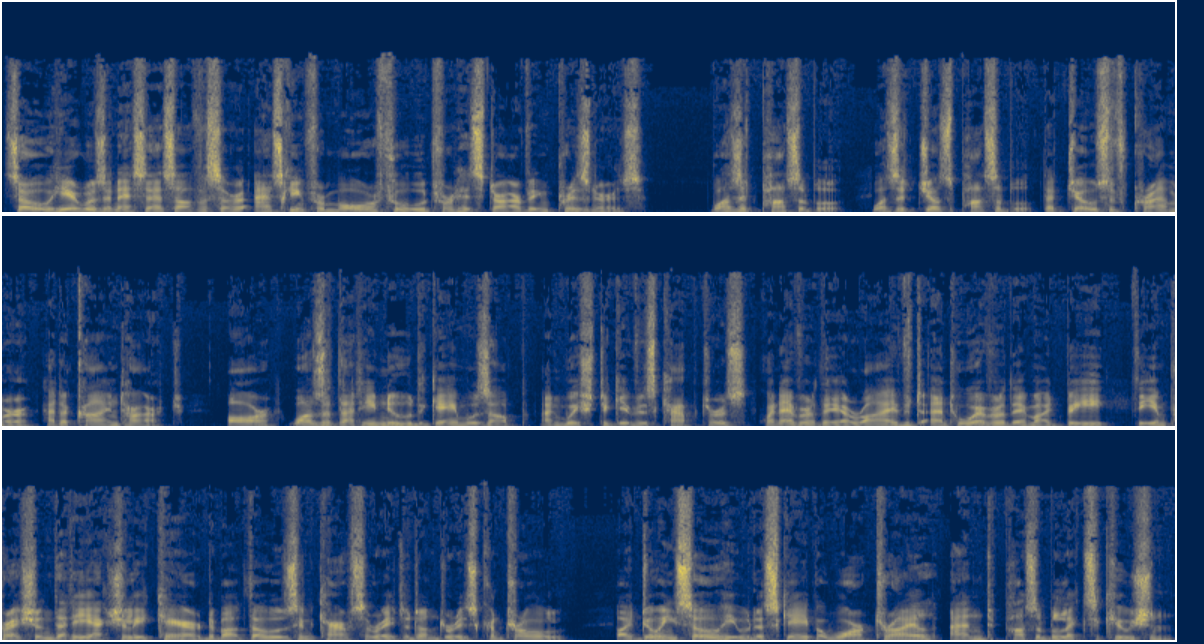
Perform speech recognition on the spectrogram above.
so here was an SS officer asking for more food for his starving prisoners. Was it possible, was it just possible, that Joseph Kramer had a kind heart? Or was it that he knew the game was up and wished to give his captors, whenever they arrived and whoever they might be, the impression that he actually cared about those incarcerated under his control? By doing so, he would escape a war trial and possible execution.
